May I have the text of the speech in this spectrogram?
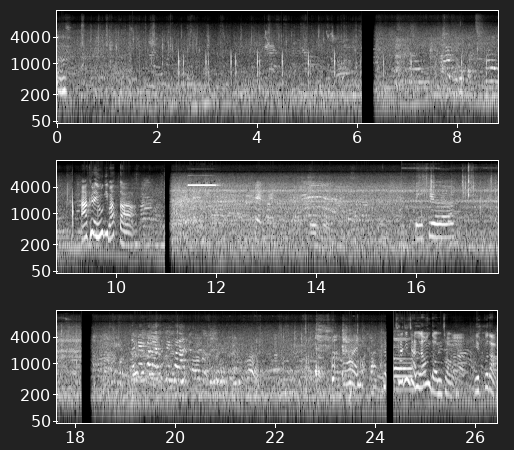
어. 아 그래 여기 맞다. 땡큐. 사진 잘 나온다 엄청 예쁘다.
